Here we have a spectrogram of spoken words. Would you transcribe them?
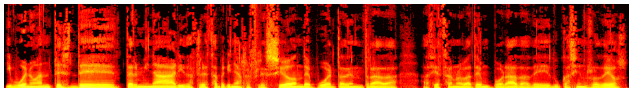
Y bueno, antes de terminar y de hacer esta pequeña reflexión de puerta de entrada hacia esta nueva temporada de Educa sin Rodeos,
